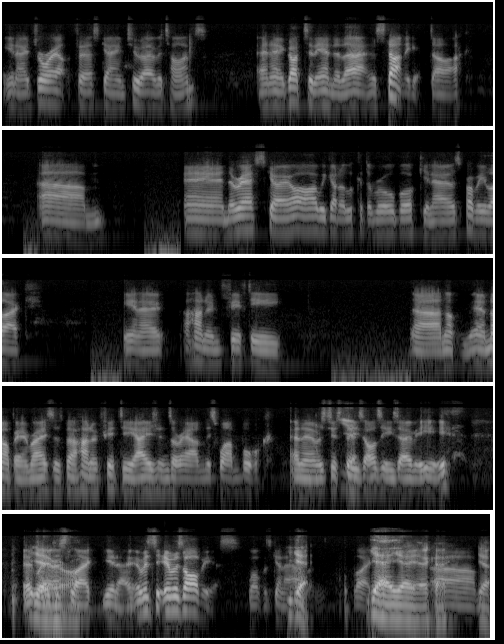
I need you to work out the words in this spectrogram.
you know, draw out the first game, two overtimes. And then it got to the end of that. It was starting to get dark. Um, and the refs go, oh, we got to look at the rule book. You know, it was probably like, you know, 150, uh, not not being racist, but 150 Asians around this one book. And then it was just Yeah. these Aussies over here. and Yeah, we're just right. like, you know, it was it was obvious what was going to happen. Yeah. Like, yeah, yeah, yeah, okay. um, yeah.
